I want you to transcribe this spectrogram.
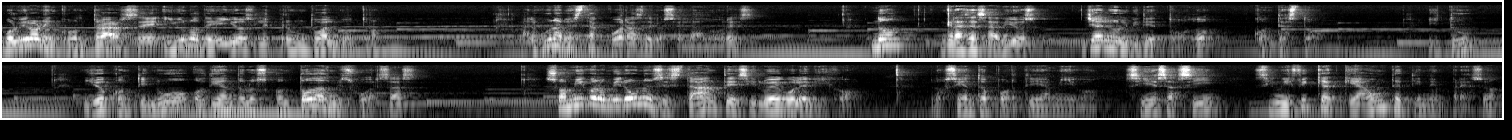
volvieron a encontrarse y uno de ellos le preguntó al otro, ¿Alguna vez te acuerdas de los celadores? No, gracias a Dios, ya lo olvidé todo, contestó. ¿Y tú? Yo continúo odiándolos con todas mis fuerzas. Su amigo lo miró unos instantes y luego le dijo, lo siento por ti, amigo. Si es así, significa que aún te tienen preso.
